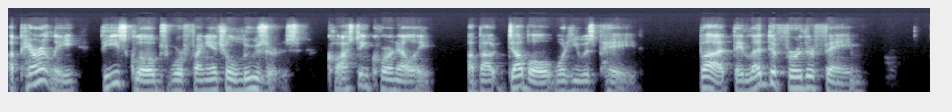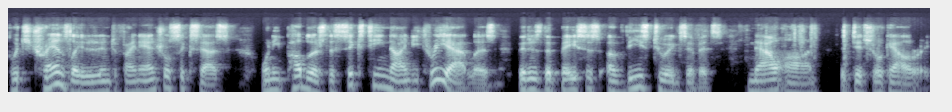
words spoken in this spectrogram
Apparently, these globes were financial losers, costing Coronelli about double what he was paid but they led to further fame, which translated into financial success when he published the 1693 atlas that is the basis of these two exhibits now on the digital gallery.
